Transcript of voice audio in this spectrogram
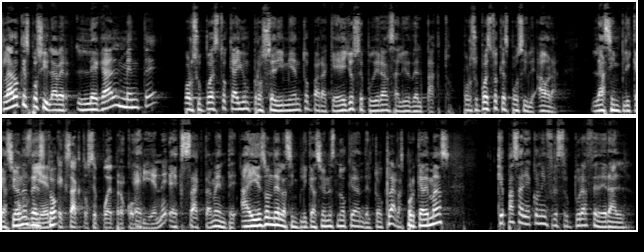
Claro que es posible. A ver, legalmente, por supuesto que hay un procedimiento para que ellos se pudieran salir del pacto. Por supuesto que es posible. Ahora, las implicaciones de esto... Exacto, se puede, pero conviene. exactamente. Ahí es donde las implicaciones no quedan del todo claras. Porque además, ¿qué pasaría con la infraestructura federal?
